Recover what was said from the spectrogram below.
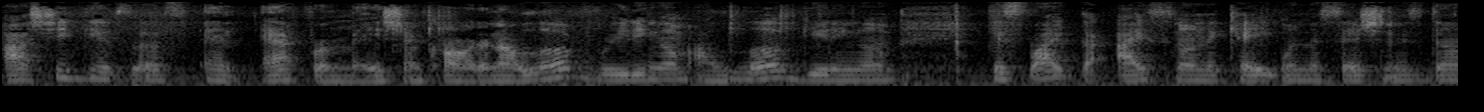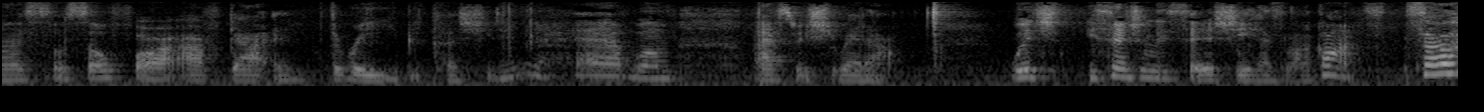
uh, she gives us an affirmation card. And I love reading them, I love getting them. It's like the icing on the cake when the session is done. So, so far, I've gotten three because she didn't have them last week. She read out, which essentially says she has a lot of clients. So,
